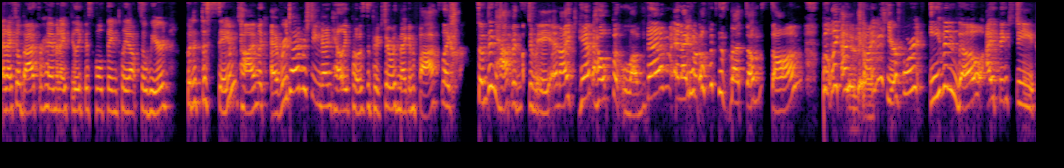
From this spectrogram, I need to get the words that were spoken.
and I feel bad for him. And I feel like this whole thing played out so weird. But at the same time, like every time Machine Gun Kelly posts a picture with Megan Fox, like something happens to me and I can't help but love them. And I don't know if it's because that dumb song, but like I'm kind of here for it, even though I think she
